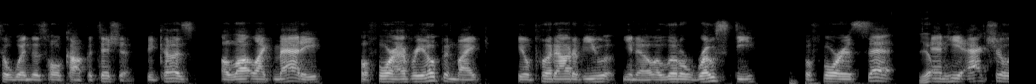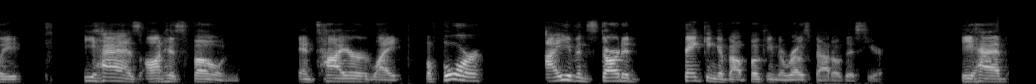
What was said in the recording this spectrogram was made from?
to win this whole competition because a lot like Maddie, before every open mic, he'll put out of you, you know, a little roasty before his set, Yep. and he actually he has on his phone entire like before I even started thinking about booking the roast battle this year. He had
